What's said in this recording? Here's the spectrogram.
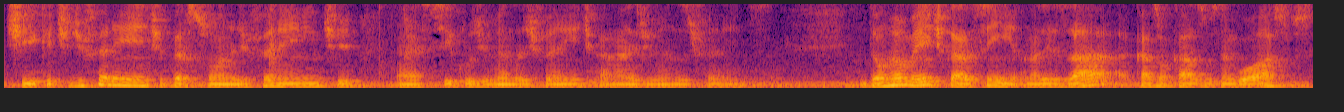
Ticket diferente, persona diferente, é, ciclo de venda diferente, canais de vendas diferentes. Então, realmente, cara, assim, analisar caso a caso os negócios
